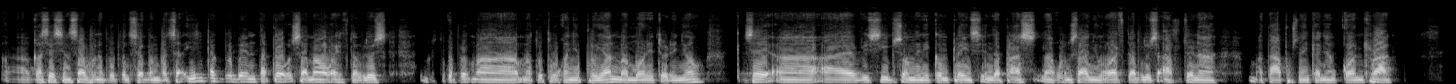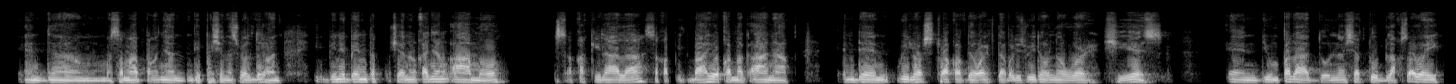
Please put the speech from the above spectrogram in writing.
Ah, kasi sinasabi na pupunta sa ibang bansa. Yung pagbebenta po sa mga OFWs, gusto ko po ma matutukan niyo po yan, ma-monitor niyo. Kasi ah, I've received so many complaints in the past na kung saan yung OFWs after na matapos na yung kanyang contract and um, masama pa niyan, hindi pa siya nasweldohan, ibinibenta po siya ng kanyang amo sa kakilala, sa kapitbahay o kamag-anak and then we lost track of the OFWs. We don't know where she is. And yung pala, doon lang siya two blocks away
